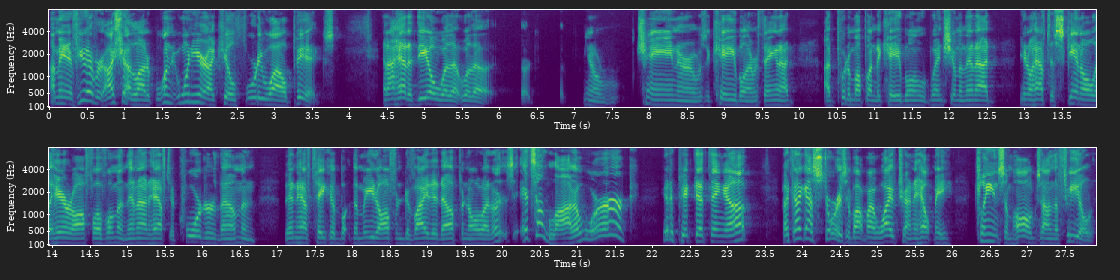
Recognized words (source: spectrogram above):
I mean, if you ever, I shot a lot of one one year. I killed forty wild pigs, and I had a deal with a with a, a you know chain or it was a cable and everything, and I'd I'd put them up on the cable and winch them, and then I'd you know have to skin all the hair off of them, and then I'd have to quarter them and then have to take a, the meat off and divide it up and all that. It's, it's a lot of work. You had to pick that thing up. In fact, I got stories about my wife trying to help me clean some hogs on the field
